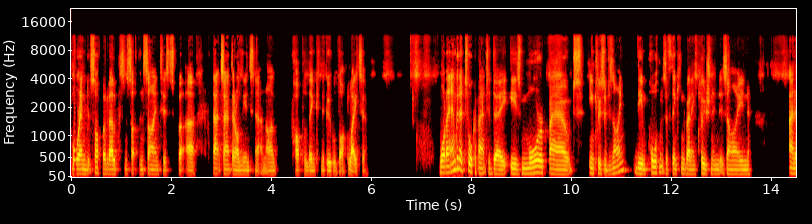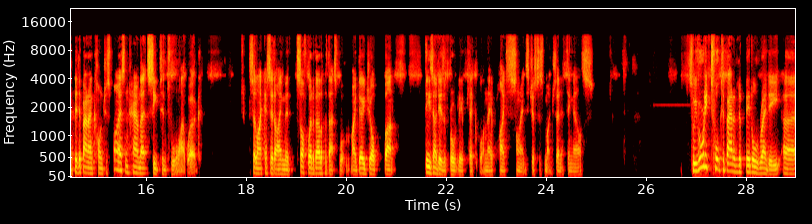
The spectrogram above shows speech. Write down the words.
more aimed at software developers and stuff than scientists, but uh, that's out there on the internet and I'll pop a link in the Google Doc later. What I am going to talk about today is more about inclusive design, the importance of thinking about inclusion in design, and a bit about unconscious bias and how that seeps into all our work. So like I said, I'm a software developer, that's what my day job, but these ideas are broadly applicable and they apply to science just as much as anything else. So we've already talked about it a bit already uh,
